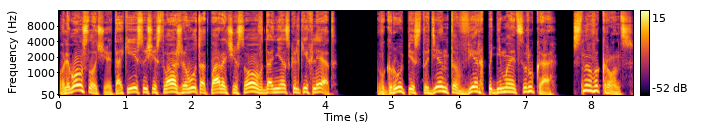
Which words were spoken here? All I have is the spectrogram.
В любом случае, такие существа живут от пары часов до нескольких лет. В группе студентов вверх поднимается рука. Снова Кронц.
